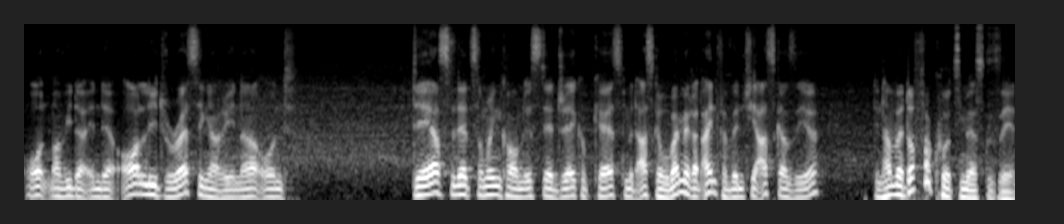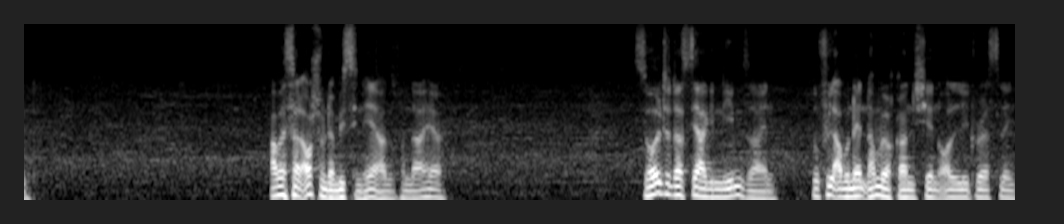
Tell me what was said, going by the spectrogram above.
Und mal wieder in der All Elite Wrestling Arena. Und der erste, der zum Ring kommt, ist der Jacob Cass mit Asuka. Wobei mir gerade einfällt, wenn ich hier Asuka sehe, den haben wir doch vor kurzem erst gesehen. Aber ist halt auch schon wieder ein bisschen her, also von daher sollte das ja genehm sein. So viele Abonnenten haben wir auch gar nicht hier in All Elite Wrestling.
